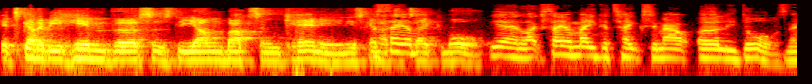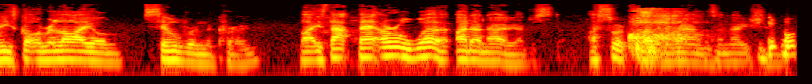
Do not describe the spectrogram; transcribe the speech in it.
it's going to be him versus the Young Bucks and Kenny, and he's going to have to take them all. Yeah, like say Omega takes him out early doors, and then he's got to rely on Silver and the crew. Like, is that better or worse? I don't know. I just I saw it floating around as a notion. Do,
